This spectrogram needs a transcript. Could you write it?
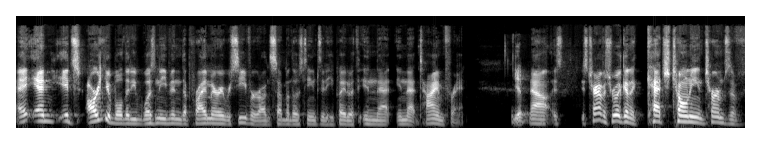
and, and, it's arguable that he wasn't even the primary receiver on some of those teams that he played with in that in that time frame. Yep. Now, is, is Travis really going to catch Tony in terms of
